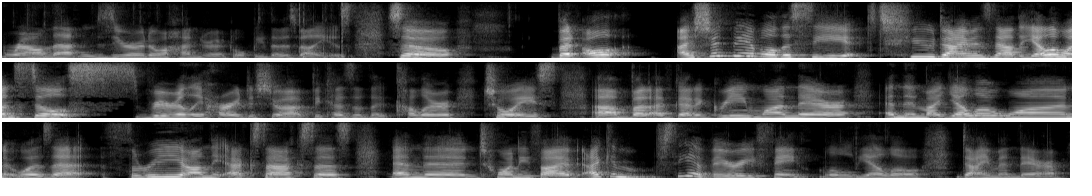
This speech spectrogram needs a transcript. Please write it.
round that and 0 to 100 will be those values. So but all I should be able to see two diamonds now. The yellow one's still really hard to show up because of the color choice, um, but I've got a green one there. And then my yellow one was at three on the x-axis and then 25. I can see a very faint little yellow diamond there.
